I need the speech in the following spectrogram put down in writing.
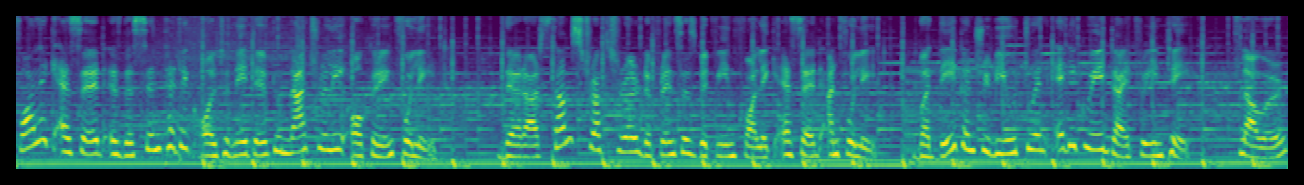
Folic acid is the synthetic alternative to naturally occurring folate. There are some structural differences between folic acid and folate, but they contribute to an adequate dietary intake. Flour,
